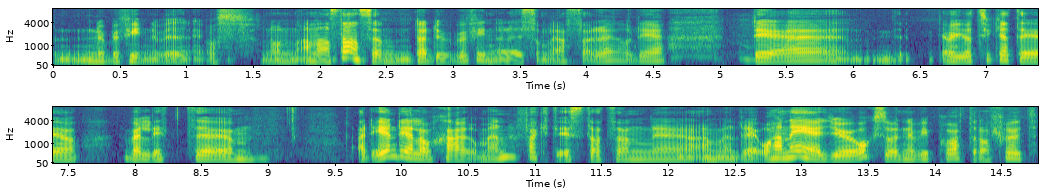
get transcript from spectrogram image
nu befinner vi oss någon annanstans än där du befinner dig som läsare. Och det, det, ja, jag tycker att det är väldigt eh, Ja, det är en del av skärmen faktiskt att han eh, använder det. Och han är ju också, när vi pratade om förut,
